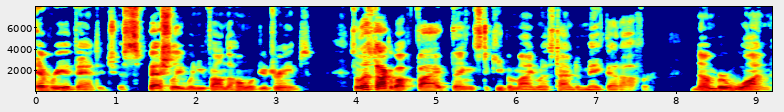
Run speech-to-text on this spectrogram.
every advantage, especially when you found the home of your dreams. So let's talk about five things to keep in mind when it's time to make that offer. Number one,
